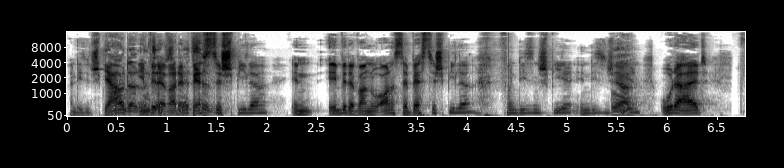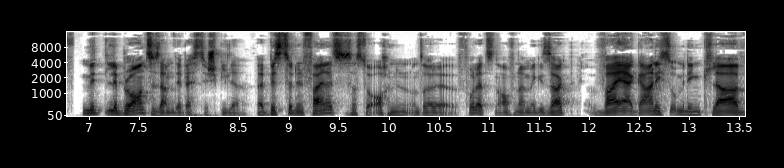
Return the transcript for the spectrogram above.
an diesen Spielen. Ja, und, entweder war der beste Spieler, in, entweder war New Orleans der beste Spieler von diesen Spielen, in diesen Spielen, ja. oder halt mit LeBron zusammen der beste Spieler. Weil bis zu den Finals, das hast du auch in unserer vorletzten Aufnahme gesagt, war ja gar nicht so unbedingt klar,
